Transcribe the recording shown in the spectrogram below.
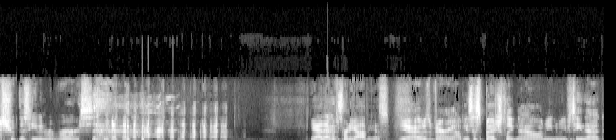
shoot the scene in reverse. yeah, that was pretty obvious. Yeah, it was very obvious, especially now. I mean, we've seen that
